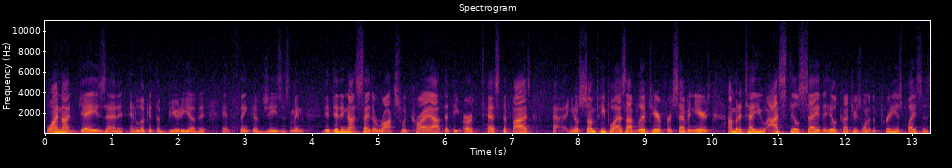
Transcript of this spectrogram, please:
Why not gaze at it and look at the beauty of it and think of Jesus? I mean, did he not say the rocks would cry out, that the earth testifies? Uh, you know, some people, as I've lived here for seven years, I'm going to tell you, I still say the Hill Country is one of the prettiest places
